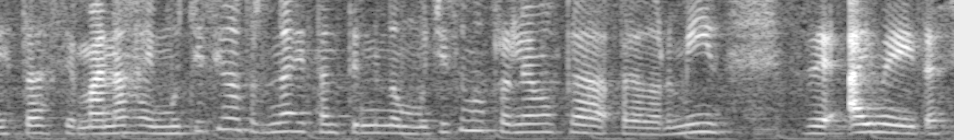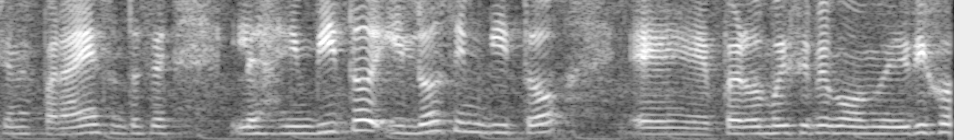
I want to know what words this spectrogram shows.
estas semanas, hay muchísimas personas que están teniendo muchísimos problemas para, para, dormir, entonces hay meditaciones para eso, entonces les invito y los invito, eh, perdón, voy siempre como me dirijo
